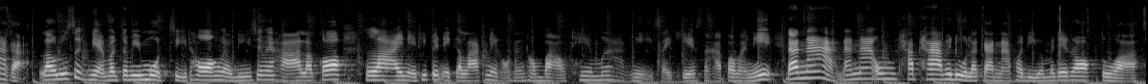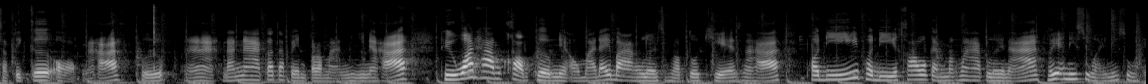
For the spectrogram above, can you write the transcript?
ากอะเรารู้สึกเนี่ยมันจะมีหมุดสีทองแบบนี้ใช่ไหมคะ แล้วก็ลายเนี่ยที่เป็นเอกลักษณ์เนี่ยของทางทอมบาวเท่มากนี่ใส่เคสนะคะ ประมาณนี้ด้านหน้าด้านหน้าอุ้มทับทาบให้ดูแล้วกันนะ พอดีว่าไม่ได้ลอกตัวสติกเกอร์ออกนะคะปึ๊บอ่าด้านหน้าก็จะเป็นประมาณนี้นะคะ ถือว่าทำขอบเคิร์มเนี่ยออกมาได้บางเลยสำหรับตัวเคสนะคะ พอดีพอดีเข้ากันมากๆเลยนะ เฮ้ย อันนี้สวย อันนี้สวย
